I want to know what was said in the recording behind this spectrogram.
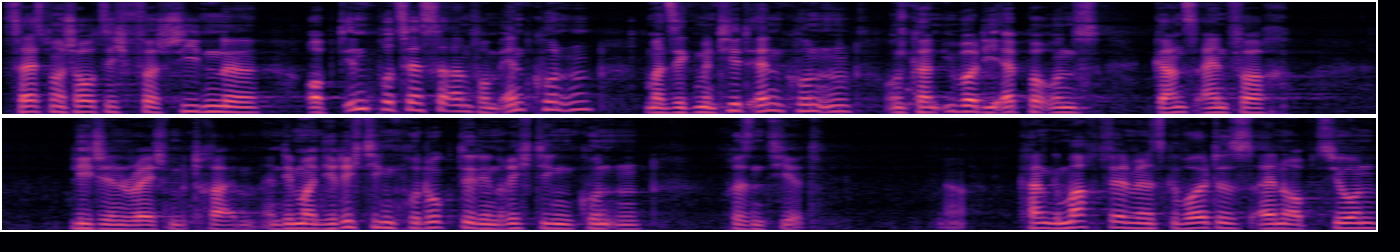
Das heißt, man schaut sich verschiedene Opt-in-Prozesse an vom Endkunden, man segmentiert Endkunden und kann über die App bei uns ganz einfach Lead Generation betreiben, indem man die richtigen Produkte den richtigen Kunden präsentiert. Kann gemacht werden, wenn es gewollt ist, eine Option,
